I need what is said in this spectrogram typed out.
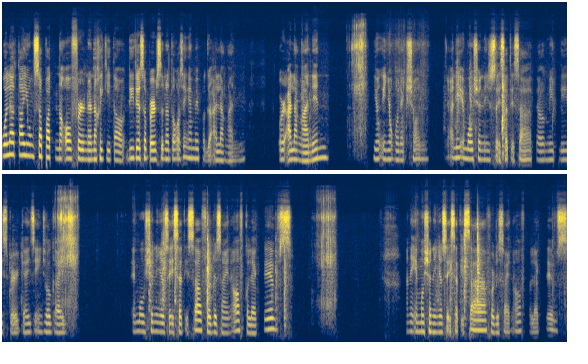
wala tayong sapat na offer na nakikita dito sa person na to kasi nga may pag-aalangan or alanganin yung inyong connection. Ano yung emotion niyo sa isa't isa? Tell me please, spirit guides, angel guides. Emotion niyo sa isa't isa for the sign of collectives. Ano yung emotion ninyo sa isa't isa for the sign of collectives?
